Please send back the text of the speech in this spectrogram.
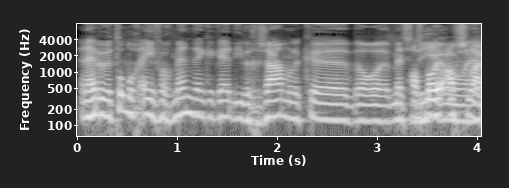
dan hebben we toch nog één fragment, denk ik, hè, die we gezamenlijk eh, wel eh, met z'n Als afsluiter.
